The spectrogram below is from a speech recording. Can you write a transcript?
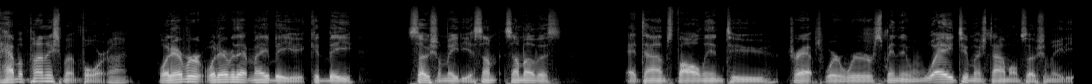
have a punishment for it Right. whatever whatever that may be. It could be social media. Some some of us at times fall into traps where we're spending way too much time on social media.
